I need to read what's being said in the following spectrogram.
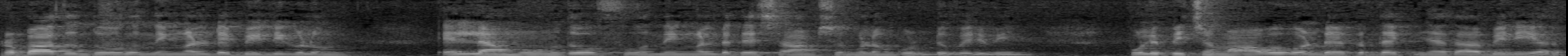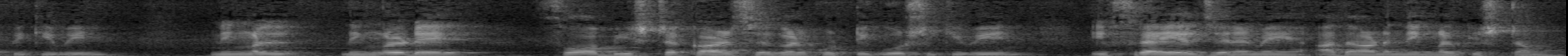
പ്രഭാതം തോറും നിങ്ങളുടെ ബലികളും എല്ലാ മൂന്ന് ദിവസവും നിങ്ങളുടെ ദശാംശങ്ങളും കൊണ്ടുവരുവീൻ. പുളിപ്പിച്ച മാവ് കൊണ്ട് കൃതജ്ഞതാ ബലി അർപ്പിക്കുവിൻ. നിങ്ങൾ നിങ്ങളുടെ സ്വാഭീഷ്ട കാഴ്ചകൾ കൊട്ടിഘോഷിക്കുവീൻ. ഇസ്രായേൽ ജനമേ അതാണ് നിങ്ങൾക്കിഷ്ടം.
